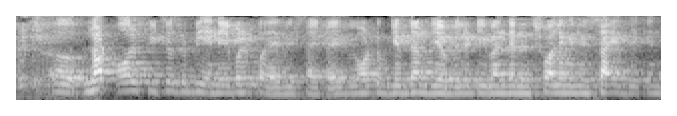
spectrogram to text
uh, not all features will be enabled for every site, right? We want to give them the ability when they're installing a new site, they can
